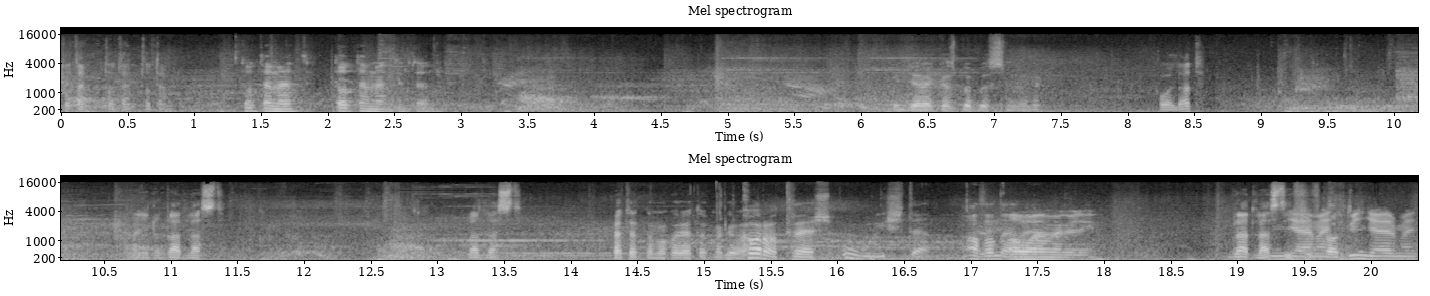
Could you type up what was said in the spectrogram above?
totem, totem, totem. Totemet. Totemet ütöd. Mindjárt elkezd beböszmülni. Holdat. Menjünk a Bloodlust. Bloodlust. Petet nem akarjátok megölni? Karatrash, úristen. Az a neve. Ahol megöli. Bloodlust, if Mindjárt you've megy, got... mindjárt megy.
